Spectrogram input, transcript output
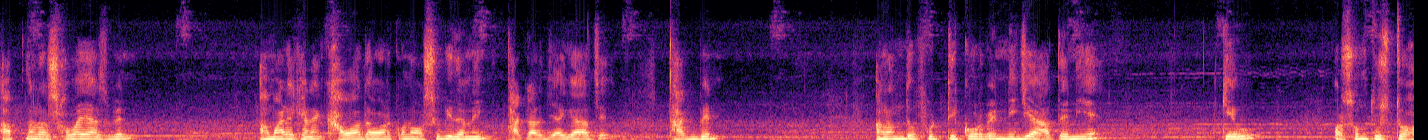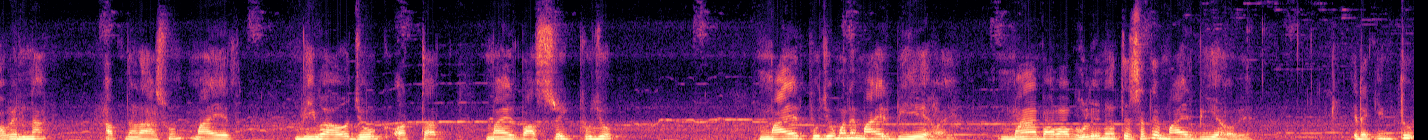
আপনারা সবাই আসবেন। আমার এখানে খাওয়া দাওয়ার কোনো অসুবিধা নেই, থাকার জায়গা আছে, থাকবেন। আনন্দ ফুর্তি করবেন নিজে হাতে নিয়ে। কেউ অসন্তুষ্ট হবেন না। আপনারা আসুন, মায়ের বিবাহ যোগ, অর্থাৎ মায়ের বাৎসরিক পুজো। মায়ের পুজো মানে মায়ের বিয়ে হয়। মা বাবা ভোলেনাথের সাথে মায়ের বিয়ে হবে। এটা কিন্তু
